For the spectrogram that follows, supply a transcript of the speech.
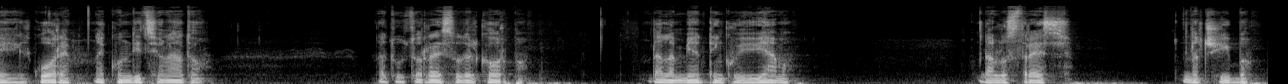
che il cuore è condizionato da tutto il resto del corpo, dall'ambiente in cui viviamo, dallo stress, dal cibo.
